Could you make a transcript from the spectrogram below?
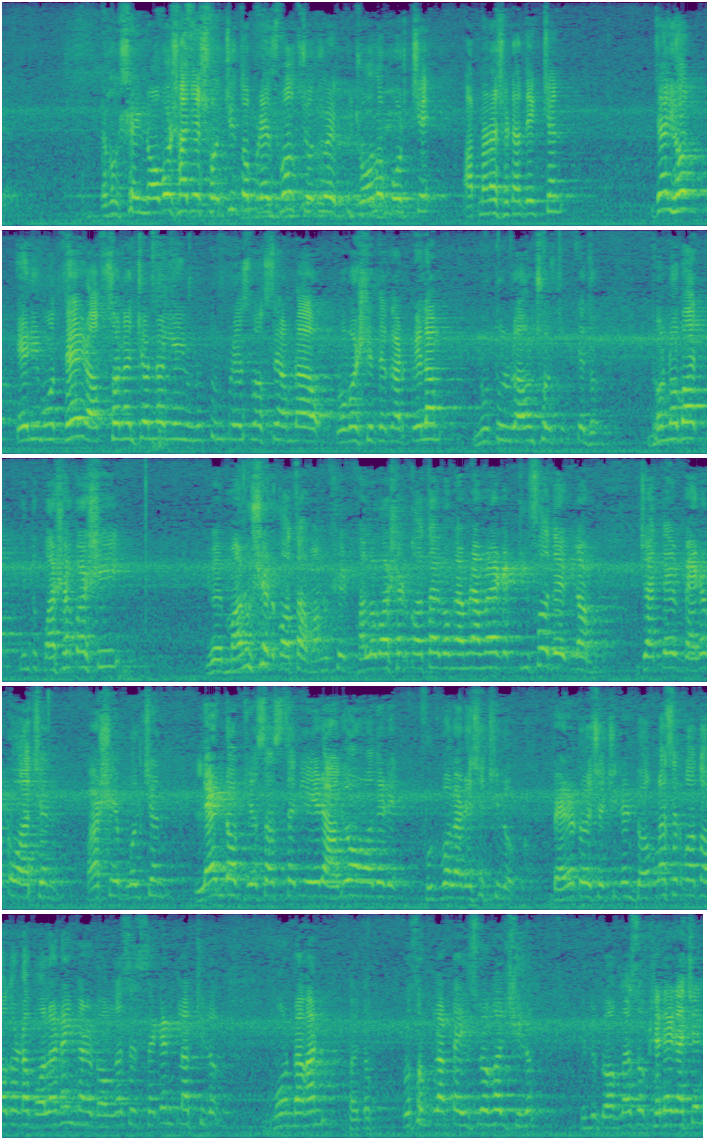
এবং সেই নবসাজে সজ্জিত প্রেস বক্স যদিও একটু জলও পড়ছে, আপনারা সেটা দেখছেন। যাই হোক, এরই মধ্যে রপসনের জন্য এই নতুন প্রেস বক্সে আমরা প্রবেশাধিকার পেলাম। নতুন রাউন্ড সচিবকে ধন্যবাদ। কিন্তু পাশাপাশি মানুষের কথা, মানুষের ভালোবাসার কথা এবং আমরা আমরা একটা টিফও দেখলাম, যাতে ব্যারোটো আছেন। পাশে বলছেন ল্যান্ড অফ জেসাস থেকে এর আগেও আমাদের ফুটবলার এসেছিল। ব্যারোটো এসেছিলেন। ডগলাসের কথা অতটা বলা নেই, কারণ ডগলাসের সেকেন্ড ক্লাব ছিল। মোহনবাগান, হয়তো প্রথম ক্লাবটা ইস্টবেঙ্গল ছিল। কিন্তু ডগলাসও খেলে গেছেন।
